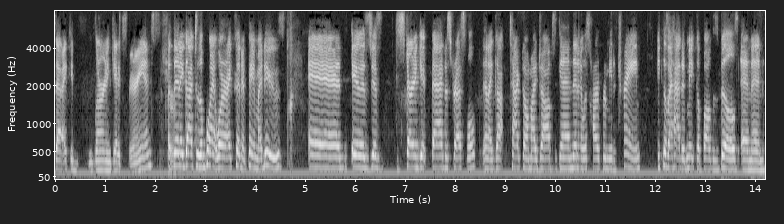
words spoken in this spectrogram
that I could learn and get experience. Sure. But then it got to the point where I couldn't pay my dues, and it was just starting to get bad and stressful. And I got tacked on my jobs again. Then it was hard for me to train because I had to make up all these bills and then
